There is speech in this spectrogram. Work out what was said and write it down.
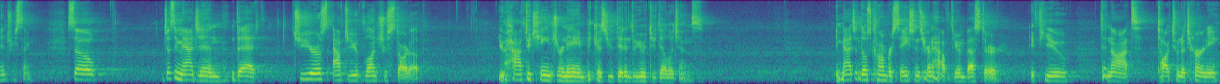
Interesting. So just imagine that two years after you've launched your startup, you have to change your name because you didn't do your due diligence. Imagine those conversations you're going to have with your investor if you did not talk to an attorney.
